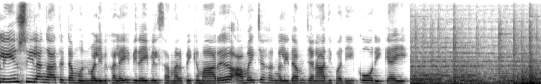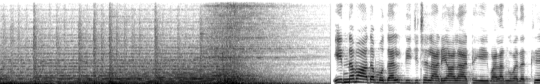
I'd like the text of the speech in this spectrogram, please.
கிளீன் ஸ்ரீலங்கா திட்ட முன்மொழிவுகளை விரைவில் சமர்ப்பிக்குமாறு அமைச்சகங்களிடம் ஜனாதிபதி கோரிக்கை. இந்த மாதம் முதல் டிஜிட்டல் அடையாள அட்டையை வழங்குவதற்கு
